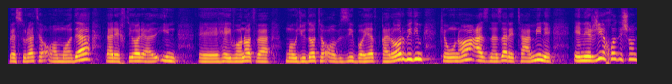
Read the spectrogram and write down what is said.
به صورت آماده در اختیار این حیوانات و موجودات آبزی باید قرار بدیم که اونها از نظر تامین انرژی خودشون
